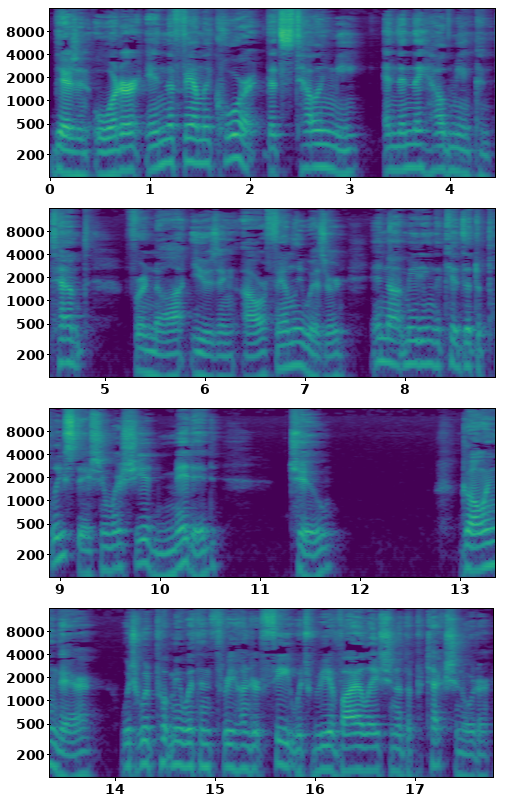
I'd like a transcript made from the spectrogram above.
there's an order in the family court that's telling me, and then they held me in contempt for not using our family wizard and not meeting the kids at the police station where she admitted to going there, which would put me within 300 feet, which would be a violation of the protection order.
